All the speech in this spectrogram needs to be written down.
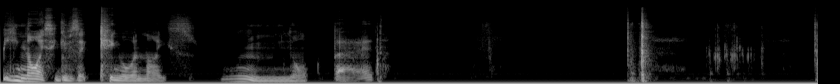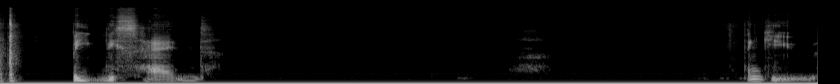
Be nice and give us a king or a nice. Hmm, not bad. Beat this hand. Thank you.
